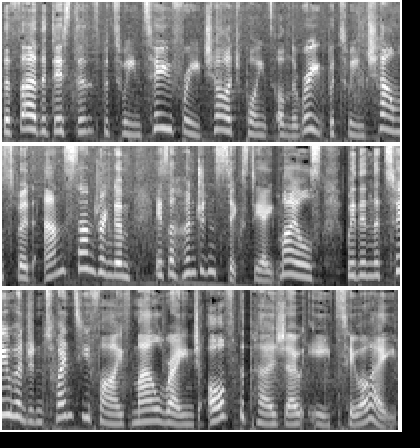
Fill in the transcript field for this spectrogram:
The further distance between two free charge points on the route between Chelmsford and Sandringham is 168 miles within the 225 mile range of the Peugeot E208.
